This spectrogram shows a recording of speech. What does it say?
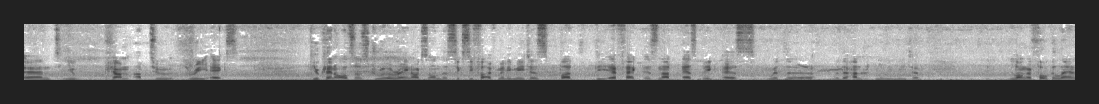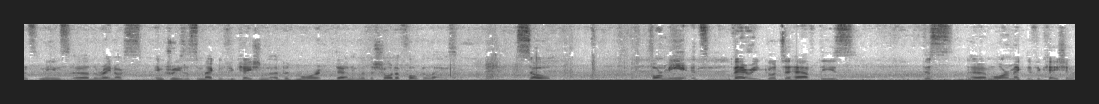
and you come up to 3x you can also screw a Raynox on the 65 millimeters, but the effect is not as big as with the with the 100 millimeter. Longer focal length means uh, the Raynox increases the magnification a bit more than with the shorter focal length. So for me, it's very good to have these this uh, more magnification.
